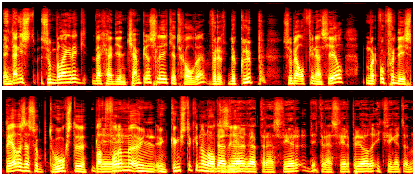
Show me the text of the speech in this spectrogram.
En dan is het zo belangrijk dat je die een Champions League hebt gehaald. hè. Voor de club, zowel financieel, maar ook voor die spelers, dat ze op het hoogste platform hun, hun kunsten kunnen laten dat, zien. dat, dat transfer, die transferperiode, ik vind het een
